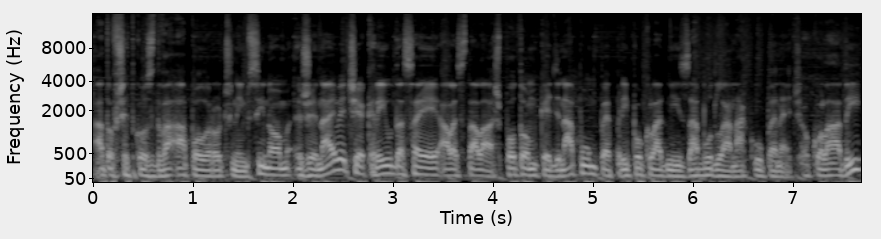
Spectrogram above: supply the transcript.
a to všetko s 2,5 ročným synom, že najväčšia krivda sa jej ale stala až potom, keď na pumpe pri pokladni zabudla nakúpené čokolády.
